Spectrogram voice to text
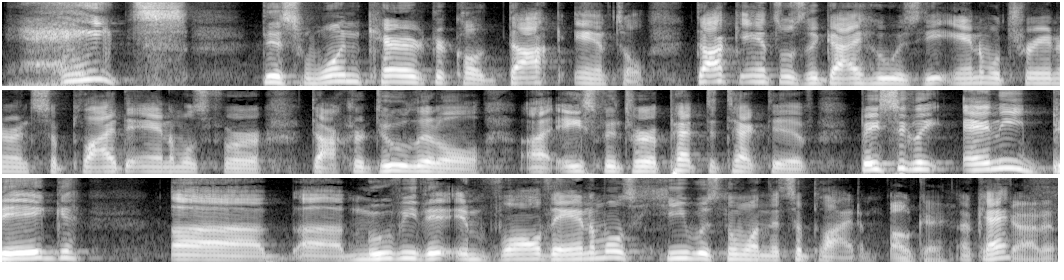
hates this one character called Doc Antle. Doc Antle is the guy who was the animal trainer and supplied the animals for Doctor Dolittle, uh, Ace Ventura, Pet Detective. Basically, any big uh, uh, movie that involved animals, he was the one that supplied them. Okay. Okay. Got it.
